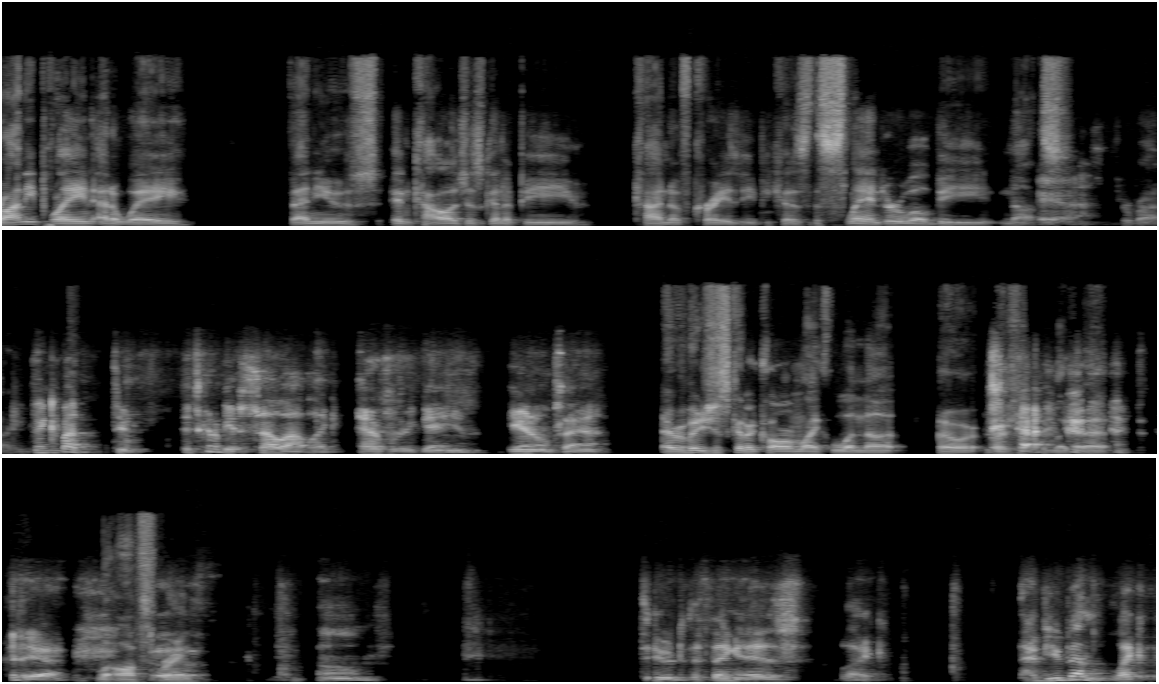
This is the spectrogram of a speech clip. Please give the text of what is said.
Bronny playing at away venues in college is going to be kind of crazy because the slander will be nuts Yeah. for Bronny. Think about dude, it's gonna be a sellout like every game. You know what I'm saying? Everybody's just to call him like Lanut or or something like that. Yeah. La Offspring. Um, dude, the thing is, like, have you been like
